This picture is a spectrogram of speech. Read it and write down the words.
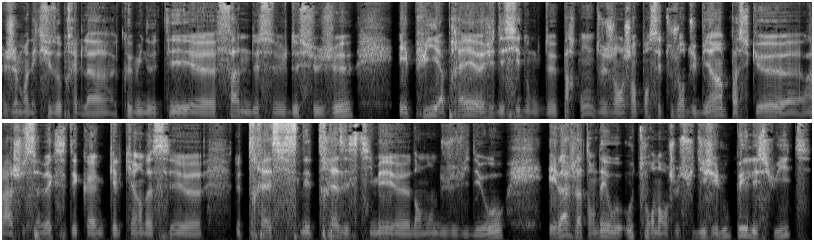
Je m'en excuse auprès de la communauté euh, fan de ce jeu. Et puis après, euh, j'ai décidé donc de. Par contre, j'en pensais toujours du bien parce que euh, voilà, je savais que c'était quand même quelqu'un d'assez de très, si ce n'est très estimé dans le monde du jeu vidéo. Et là, je l'attendais au, au tournant. Je me suis dit, j'ai loupé les suites.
